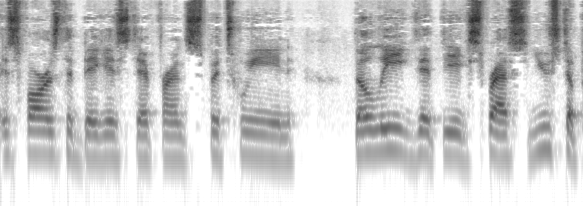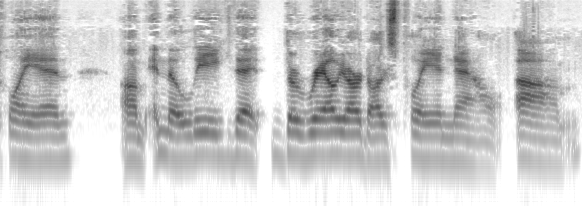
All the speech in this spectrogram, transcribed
as far as the biggest difference between the league that the Express used to play in um, and the league that the Rail Yard Dawgs play in now. Um,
